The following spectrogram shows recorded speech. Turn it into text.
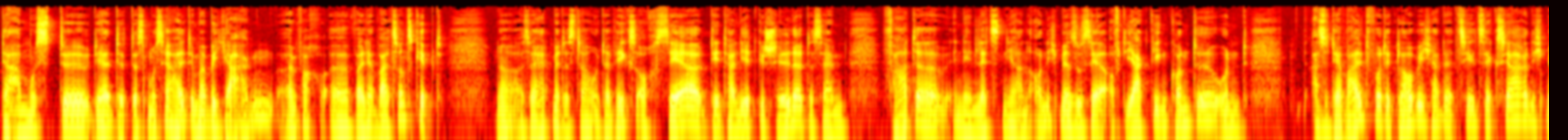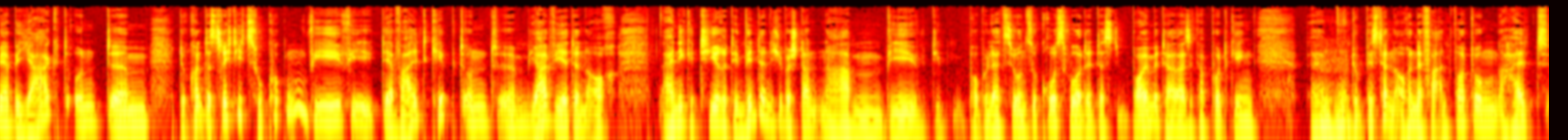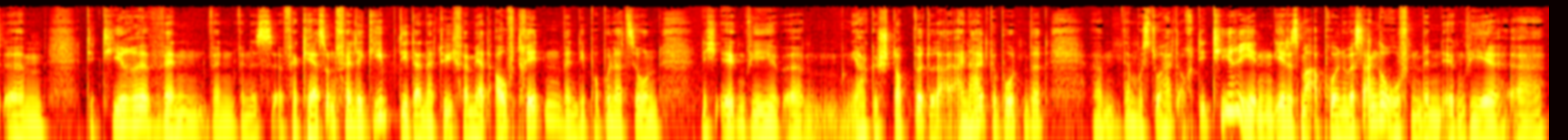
da musste der, das muss er halt immer bejagen, einfach äh, weil der Wald sonst kippt. Ne? Also er hat mir das da unterwegs auch sehr detailliert geschildert, dass sein Vater in den letzten Jahren auch nicht mehr so sehr auf die Jagd gehen konnte und also der Wald wurde, glaube ich, hat erzählt, sechs Jahre nicht mehr bejagt und ähm, du konntest richtig zugucken, wie, wie der Wald kippt und ähm, ja, wie dann auch einige Tiere den Winter nicht überstanden haben, wie die Population so groß wurde, dass die Bäume teilweise kaputt gingen. Ähm, mhm. Und du bist dann auch in der Verantwortung, halt ähm, die Tiere, wenn, wenn, wenn es Verkehrsunfälle gibt, die dann natürlich vermehrt auftreten, wenn die Population nicht irgendwie ähm, ja, gestoppt wird oder Einhalt geboten wird, ähm, dann musst du halt auch die Tiere jeden, jedes Mal abholen. Du wirst angerufen, wenn irgendwie äh,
